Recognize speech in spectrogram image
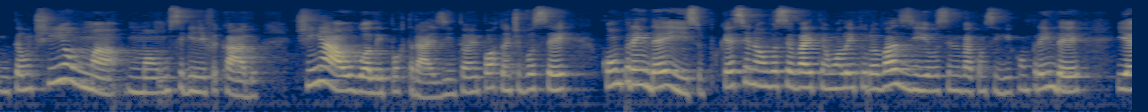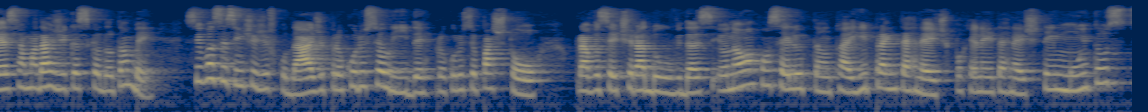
Então tinha uma, uma, um significado, tinha algo ali por trás. Então é importante você compreender isso, porque senão você vai ter uma leitura vazia, você não vai conseguir compreender. E essa é uma das dicas que eu dou também. Se você sentir dificuldade, procure o seu líder, procure o seu pastor para você tirar dúvidas. Eu não aconselho tanto a ir para a internet, porque na internet tem muitos,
